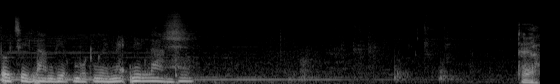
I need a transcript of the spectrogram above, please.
Tôi chỉ làm việc một người mẹ nên làm thôi. Thế à?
